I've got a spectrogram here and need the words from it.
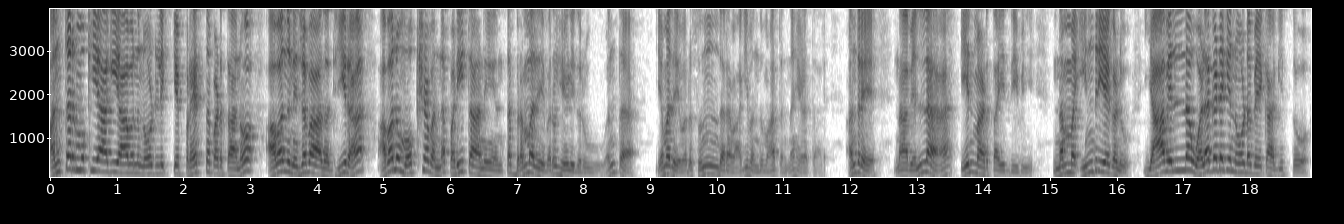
ಅಂತರ್ಮುಖಿಯಾಗಿ ಯಾವನು ನೋಡ್ಲಿಕ್ಕೆ ಪ್ರಯತ್ನ ಪಡ್ತಾನೋ ಅವನು ನಿಜವಾದ ಧೀರ, ಅವನು ಮೋಕ್ಷವನ್ನ ಪಡೀತಾನೆ ಅಂತ ಬ್ರಹ್ಮದೇವರು ಹೇಳಿದರು ಅಂತ ಯಮದೇವರು ಸುಂದರವಾಗಿ ಒಂದು ಮಾತನ್ನ ಹೇಳ್ತಾರೆ. ಅಂದ್ರೆ, ನಾವೆಲ್ಲ ಏನ್ ಮಾಡ್ತಾ ಇದ್ದೀವಿ? ನಮ್ಮ ಇಂದ್ರಿಯಗಳು ಯಾವೆಲ್ಲ ಒಳಗಡೆಗೆ ನೋಡಬೇಕಾಗಿತ್ತೋ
